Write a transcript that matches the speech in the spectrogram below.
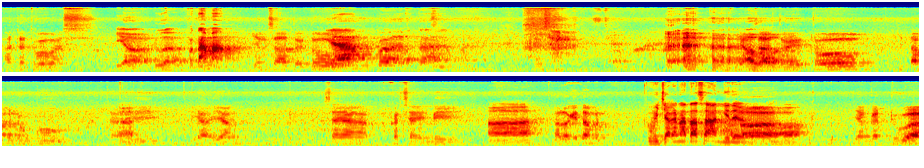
ada dua mas. Ya dua. Pertama? Yang satu itu yang pertama. Yang, sa- yang satu itu kita menunggu dari pihak yang saya kerja ini. Ah. Kalau kita men- kebijakan atasan gitu Ah. oh. yang kedua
